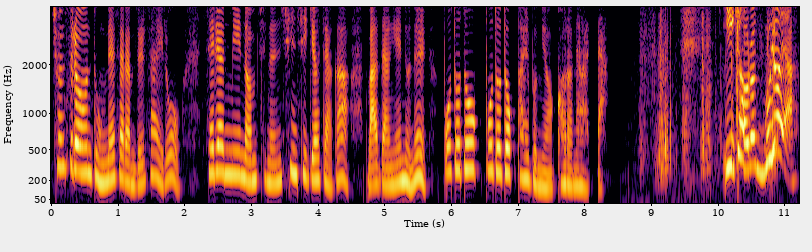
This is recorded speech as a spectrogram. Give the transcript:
촌스러운 동네 사람들 사이로 세련미 넘치는 신식 여자가 마당의 눈을 뽀도독 뽀도독 밟으며 걸어 나왔다. 이 결혼 무효야.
